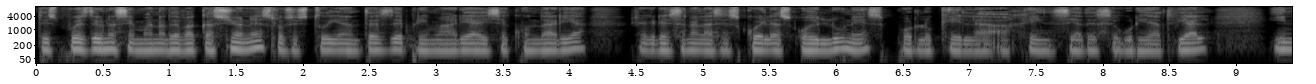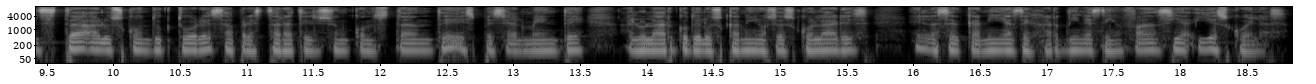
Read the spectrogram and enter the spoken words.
Después de una semana de vacaciones, los estudiantes de primaria y secundaria regresan a las escuelas hoy lunes, por lo que la Agencia de Seguridad Vial insta a los conductores a prestar atención constante, especialmente a lo largo de los caminos escolares, en las cercanías de jardines de infancia y escuelas.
